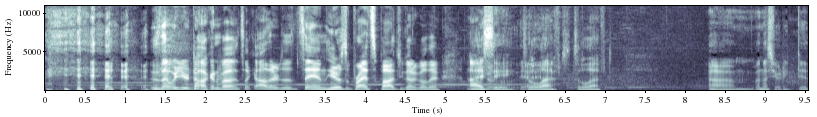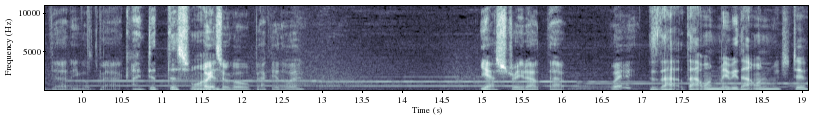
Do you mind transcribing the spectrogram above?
Isn't that what you're talking about? It's like, oh, they're just saying, here's the bright spot. You got to go there. I Go- see. yeah, to the yeah. left. To the left. Um, unless you already did that, then you go back. I did this one. Okay, so go back the other way. Yeah, straight out that way. Is that that one? Maybe that one we should do?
